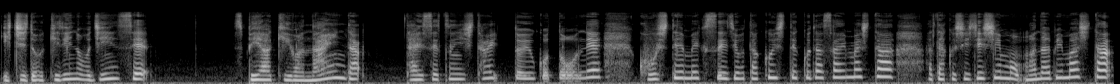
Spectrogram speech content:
一度きりの人生、スペアキーはないんだ。大切にしたいということをね、こうしてメッセージを託してくださいました。私自身も学びました。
